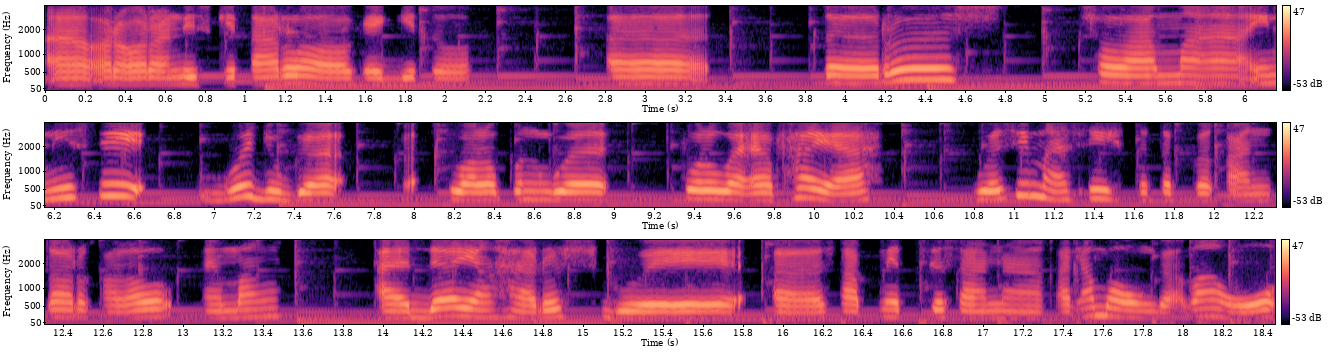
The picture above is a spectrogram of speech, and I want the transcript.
eh, orang-orang di sekitar lo kayak gitu. Eh, terus selama ini sih gue juga walaupun gue full WFH ya gue sih masih tetap ke kantor kalau memang ada yang harus gue uh, submit ke sana. Karena mau nggak mau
